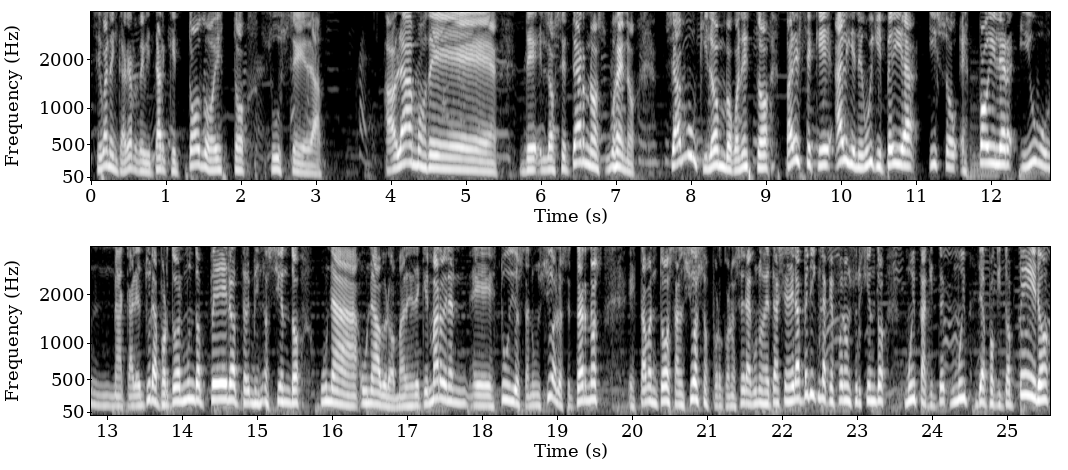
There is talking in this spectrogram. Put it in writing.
se van a encargar de evitar que todo esto suceda. Hablamos de, de, los Eternos. Bueno, Se armó un quilombo con esto. Parece que alguien en Wikipedia hizo spoiler y hubo una calentura por todo el mundo, pero terminó siendo una, una broma. Desde que Marvel eh, Studios anunció Los Eternos, estaban todos ansiosos por conocer algunos detalles de la película que fueron surgiendo muy, muy de a poquito. Pero,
